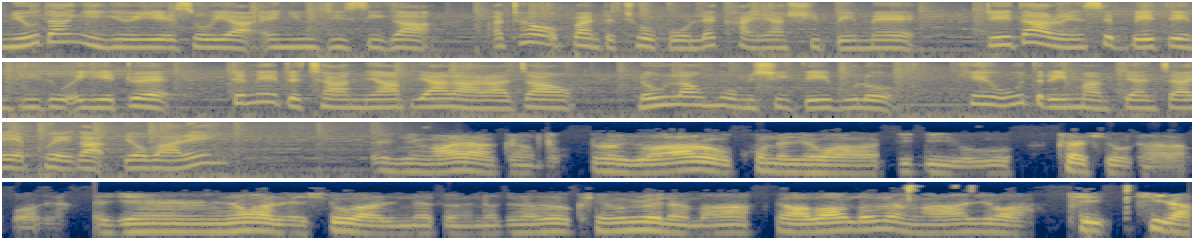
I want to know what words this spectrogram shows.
အမျိုးသားညီညွတ်ရေးအစိုးရ NUGC ကအထောက်အပံ့တချို့ကိုလက်ခံရရှိပေမဲ့ဒေသတွင်စစ်ဘေးတင်ပြည်သူအရေးအတွက်တနေ့တခြားများပြားလာတာကြောင့်လုံလောက်မှုမရှိသေးဘူးလို့ခင်ဦးတရီမှပြန်ကြားရဲ့အဖွဲ့ကပြောပါတယ်။အရင်900ခန့်ပေါ့ကျွန်တော်ရွာတော့9ရွာတိတိကိုထက်ရှို့ထားတာပေါ့ဗျာ။အရင်တော့လည်းရှို့ရတယ်နဲ့ဆိုရင်တော့ကျွန်တော်တို့ခင်ဦးမြို့နယ်မှာရွာပေါင်း35ရွာ ထိရှိလာ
